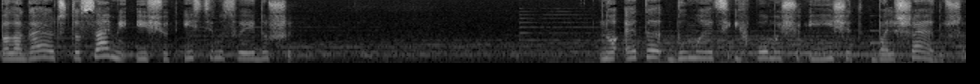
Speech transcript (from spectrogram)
полагают, что сами ищут истину своей души. Но это думает с их помощью и ищет большая душа.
